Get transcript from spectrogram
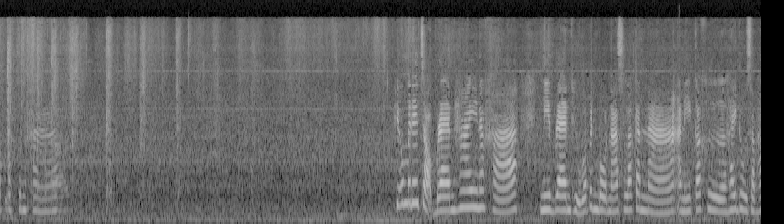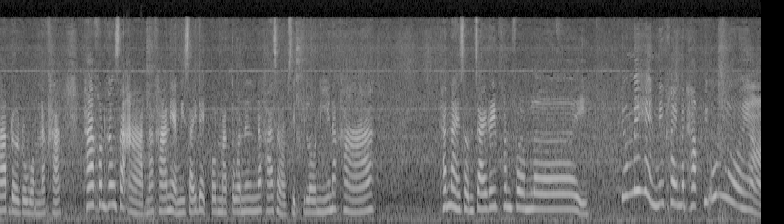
บ ขอบคุณครับ พี่อุ้มไม่ได้เจาะแบรนด์ให้นะคะ มีแบรนด์ถือว่าเป็นโบนัสแล้วกันนะ อันนี้ก็คือให้ดูสภาพโดยรวมนะคะ ผ้าค่อนข้างสะอาดนะคะเนี่ยมีไซส์เด็กปนมาตัวนึงนะคะสำหรับ 10กิโลนี้นะคะ ท่านไหนสนใจรีบคอนเฟิร์มเลย พี่อุ้มไม่เห็นมีใครมาทักพี่อุ้มเลยอะ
